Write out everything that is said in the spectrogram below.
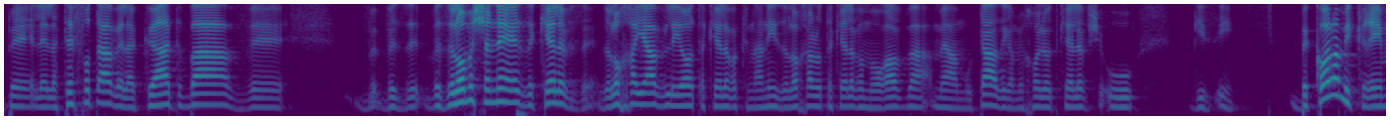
בללטף אותה ולגעת בה, ו... ו- וזה, וזה לא משנה איזה כלב זה. זה לא חייב להיות הכלב הכנעני, זה לא חייב להיות הכלב המעורב מהעמותה, זה גם יכול להיות כלב שהוא גזעי. בכל המקרים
